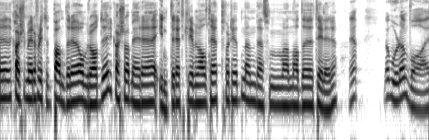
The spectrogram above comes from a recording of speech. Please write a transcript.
kanskje mer flyttet på andre områder. Kanskje det var mer internettkriminalitet for tiden enn det som man hadde tidligere. Ja. Men hvordan var,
